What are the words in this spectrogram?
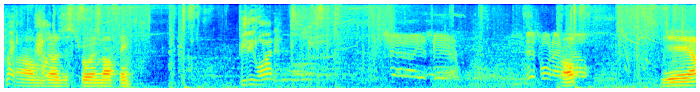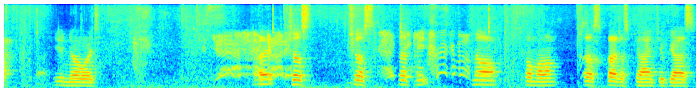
Oh, I'm gonna destroy nothing. BD1? Jedi is here! This one I Oh. Yeah, you know it. Yeah! Hey, got it. just, just let me. No, come on. There are spiders behind you guys.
